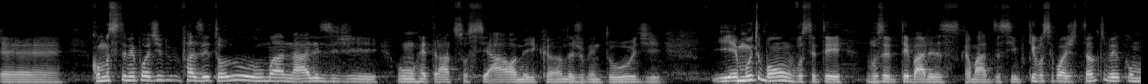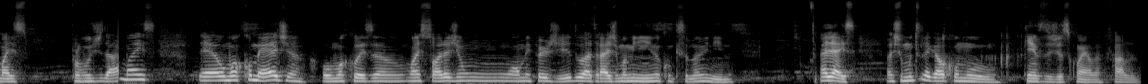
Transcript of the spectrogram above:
É, como você também pode fazer toda uma análise de um retrato social americano da juventude. E é muito bom você ter, você ter várias camadas assim, porque você pode tanto ver com mais profundidade, mas é uma comédia ou uma coisa, uma história de um homem perdido atrás de uma menina conquistando uma menina. Aliás, eu acho muito legal como 500 dias com ela fala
